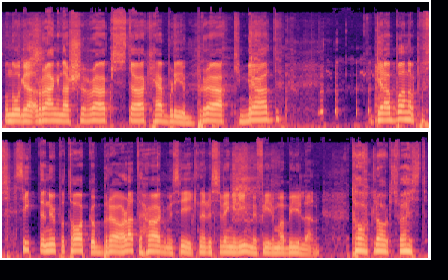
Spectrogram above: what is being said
Och några Ragnars rökstök, här blir det brökmjöd Grabbarna sitter nu på taket och brölar till hög musik när du svänger in med firmabilen Taklagsfest,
